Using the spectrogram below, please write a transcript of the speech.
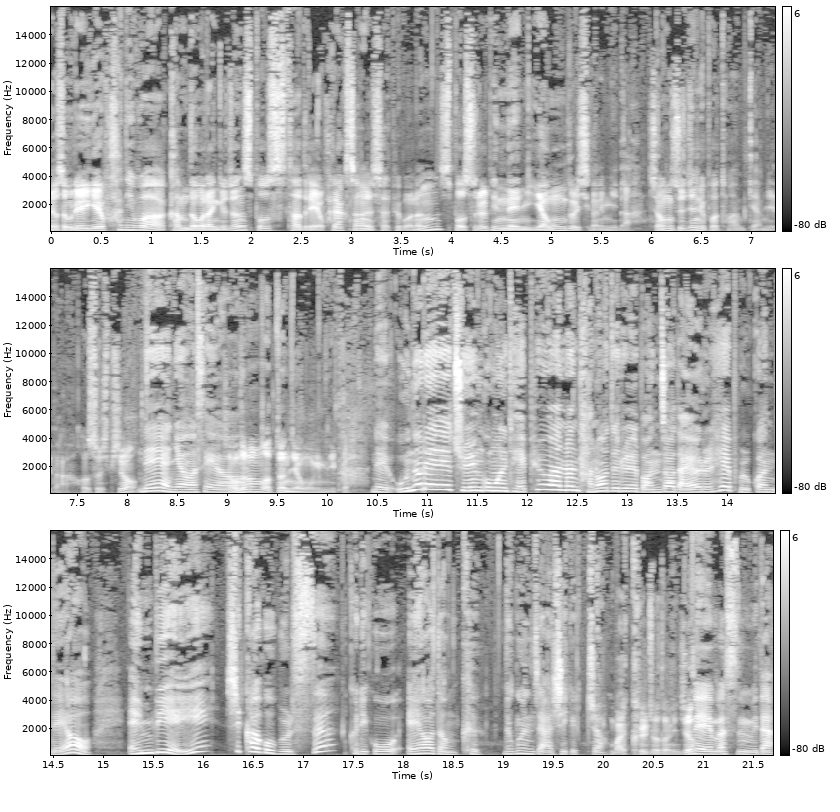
이어서 우리에게 환희와 감동을 안겨준 스포츠 스타들의 활약상을 살펴보는 스포츠를 빛낸 영웅들 시간입니다. 정수진 리포터와 함께합니다. 어서 오십시오. 네, 안녕하세요. 자, 오늘은 어떤 영웅입니까? 네, 오늘의 주인공을 대표하는 단어들을 먼저 나열을 해 볼 건데요. NBA, 시카고 불스, 그리고 air dunk. 누군지 아시겠죠? 마이클 조던이죠? 네, 맞습니다.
